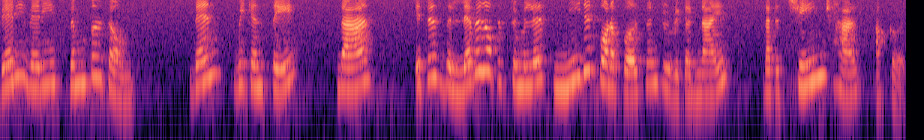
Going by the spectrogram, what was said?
very very simple terms, then we can say that it is the level of stimulus needed for a person to recognize that a change has occurred.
